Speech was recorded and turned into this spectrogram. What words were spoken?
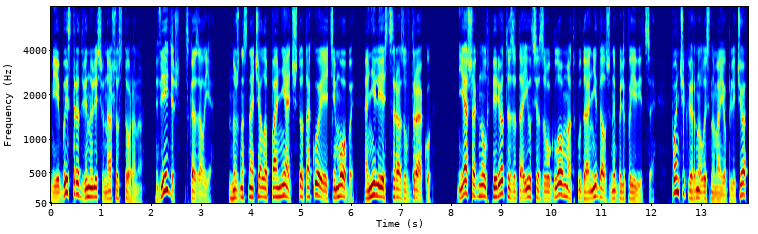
и быстро двинулись в нашу сторону. «Видишь?» – сказал я. «Нужно сначала понять, что такое эти мобы, а не лезть сразу в драку». Я шагнул вперед и затаился за углом, откуда они должны были появиться. Пончик вернулась на мое плечо.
